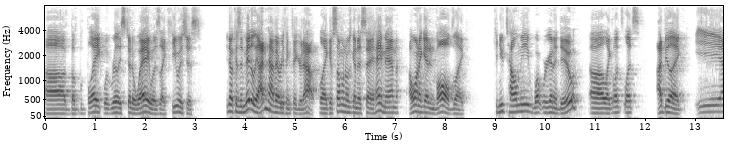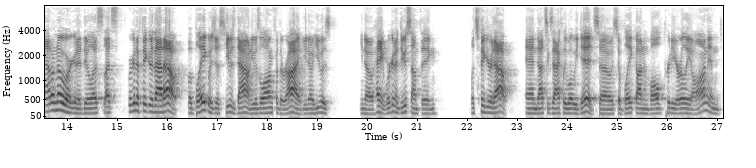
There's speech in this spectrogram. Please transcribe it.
Uh, but Blake, what really stood away was like he was just, you know, because admittedly, I didn't have everything figured out. Like, if someone was going to say, "Hey, man, I want to get involved," like, can you tell me what we're going to do? Uh, like, let's let's. I'd be like, yeah, I don't know what we're gonna do. Let's let's we're gonna figure that out. But Blake was just he was down. He was along for the ride. You know, he was, you know, hey, we're gonna do something. Let's figure it out. And that's exactly what we did. So so Blake got involved pretty early on and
